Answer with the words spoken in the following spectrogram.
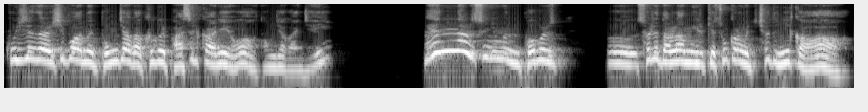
구지선사를 시보하는 동자가 그걸 봤을 거 아니에요, 동자가 이제. 맨날 스님은 법을 어, 설해달라면 이렇게 손가락을 쳐드니까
